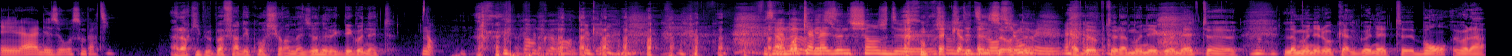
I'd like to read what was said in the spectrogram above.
et là, les euros sont partis. Alors qu'il ne peut pas faire des courses sur Amazon avec des gonettes non. pas encore, en tout cas. à moins qu'Amazon change de, change de dimension. adopte la monnaie gonette, euh, la monnaie locale gonette. Euh, bon, voilà.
